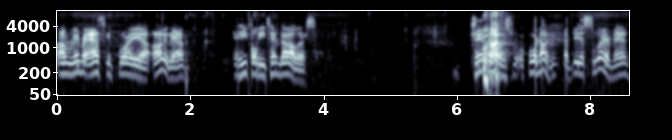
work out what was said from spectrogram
I remember asking for a uh, autograph, and he told me $10. $10 for an autograph. Dude, I swear, man.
